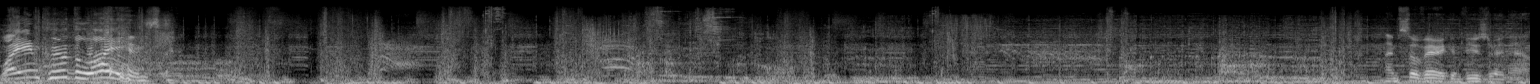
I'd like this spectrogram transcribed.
Why include the lions? so very confused right now.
